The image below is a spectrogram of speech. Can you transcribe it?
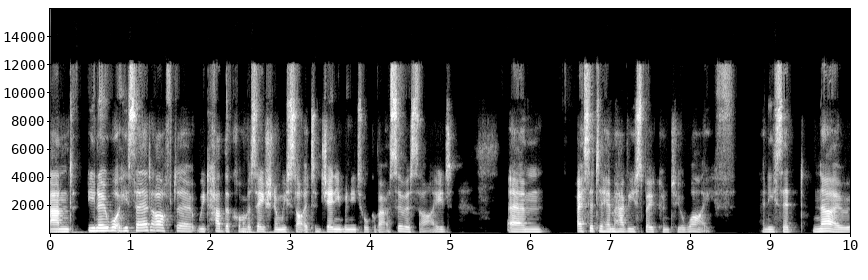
And you know what he said after we'd had the conversation and we started to genuinely talk about suicide? Um, I said to him, Have you spoken to your wife? And he said, No,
